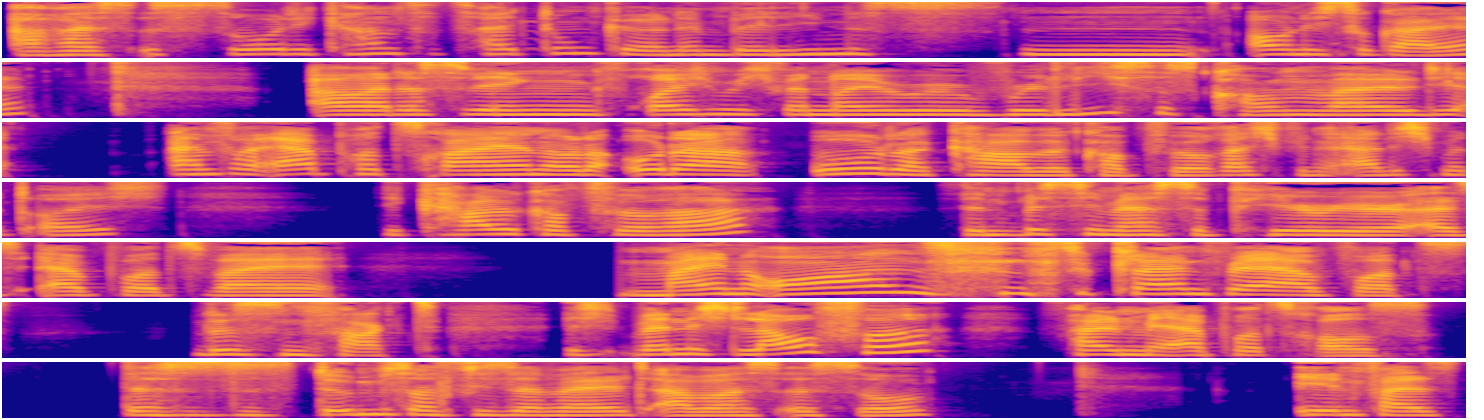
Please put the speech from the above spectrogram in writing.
Aber es ist so die ganze Zeit dunkel. Und in Berlin ist es auch nicht so geil. Aber deswegen freue ich mich, wenn neue Releases kommen, weil die einfach AirPods rein oder, oder, oder Kabelkopfhörer. Ich bin ehrlich mit euch. Die Kabelkopfhörer sind ein bisschen mehr superior als AirPods, weil meine Ohren sind zu klein für AirPods. Das ist ein Fakt. Ich, wenn ich laufe, fallen mir AirPods raus. Das ist das Dümmste auf dieser Welt, aber es ist so. Jedenfalls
